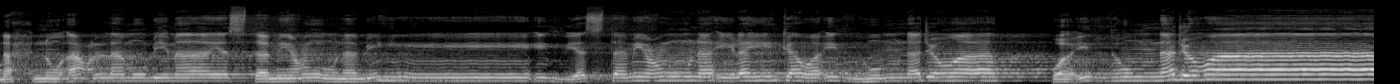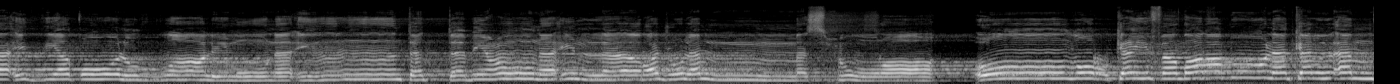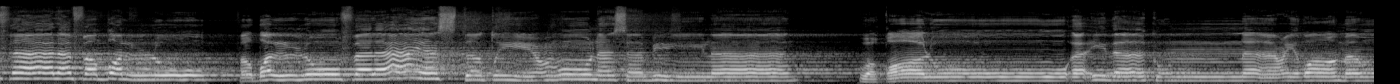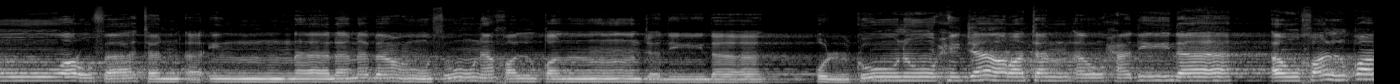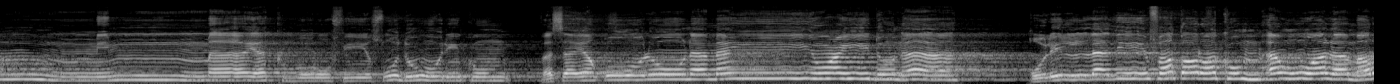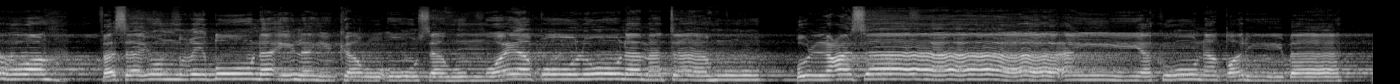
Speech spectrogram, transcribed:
نحن أعلم بما يستمعون به إذ يستمعون إليك وإذ هم نجوى وإذ هم نجوى إذ يقول الظالمون إن تتبعون إلا رجلا مسحورا. انظر كيف ضربوا لك الأمثال فضلوا. فضلوا فلا يستطيعون سبيلا. وقالوا أإذا كنا عظاما ورفاتا أإنا لمبعوثون خلقا جديدا. قل كونوا حجارة أو حديدا أو خلقا مما ما يكبر في صدوركم فسيقولون من يعيدنا قل الذي فطركم أول مرة فسينغضون إليك رؤوسهم ويقولون متاه قل عسى أن يكون قريبا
